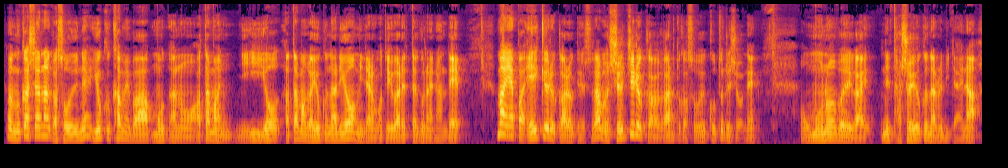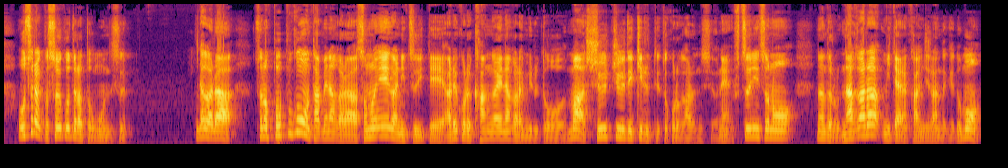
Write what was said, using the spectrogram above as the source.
まあ、昔はなんかそういうね、よく噛めば、も、あの、頭にいいよ、頭が良くなるよ、みたいなこと言われたぐらいなんで、まあやっぱ影響力あるわけですよ。多分集中力が上がるとかそういうことでしょうね。物覚えがね、多少良くなるみたいな。おそらくそういうことだと思うんです。だから、そのポップコーンを食べながら、その映画についてあれこれ考えながら見ると、まあ集中できるっていうところがあるんですよね。普通にその、なんだろう、ながらみたいな感じなんだけども、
